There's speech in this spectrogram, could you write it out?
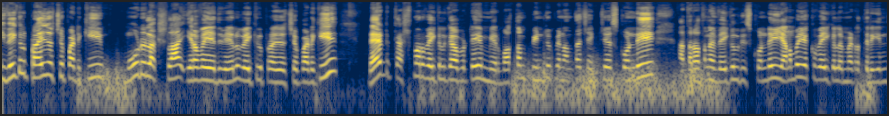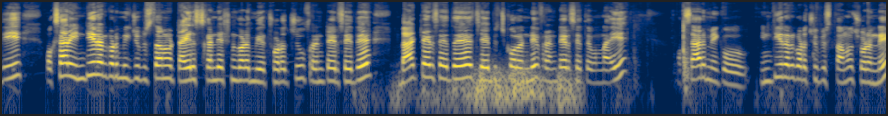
ఈ వెహికల్ ప్రైస్ వచ్చేప్పటికి మూడు లక్షల ఇరవై ఐదు వేలు వెహికల్ ప్రైస్ వచ్చేప్పటికి డైరెక్ట్ కస్టమర్ వెహికల్ కాబట్టి మీరు మొత్తం పిన్ టు పిన్ అంతా చెక్ చేసుకోండి. ఆ తర్వాత వెహికల్ తీసుకోండి. ఎనభై ఒక్క వెయ్యి కిలోమీటర్ తిరిగింది. ఒకసారి ఇంటీరియర్ కూడా మీకు చూపిస్తాను. టైర్స్ కండిషన్ కూడా మీరు చూడొచ్చు. ఫ్రంట్ టైర్స్ అయితే బ్యాక్ టైర్స్ అయితే చేపించుకోవాలండి. ఫ్రంట్ టైర్స్ అయితే ఉన్నాయి. ఒకసారి మీకు ఇంటీరియర్ కూడా చూపిస్తాను. చూడండి.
